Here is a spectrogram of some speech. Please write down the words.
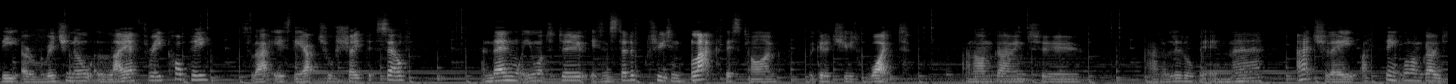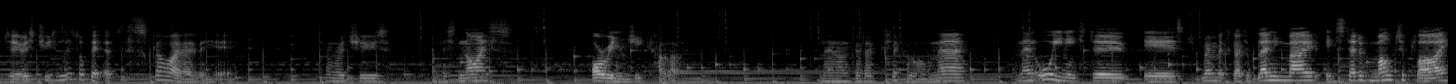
the original layer 3 copy. So that is the actual shape itself. And then what you want to do is instead of choosing black this time, we're going to choose white. And I'm going to add a little bit in there. Actually, I think what I'm going to do is choose a little bit of the sky over here. So I'm going to choose this nice orangey colour. And then I'm going to click along there. And then all you need to do is remember to go to blending mode. Instead of multiply,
